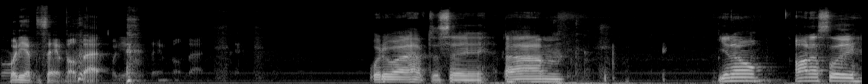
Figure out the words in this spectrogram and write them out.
what do you have to say about that? What do I have to say? Um, you know, honestly,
